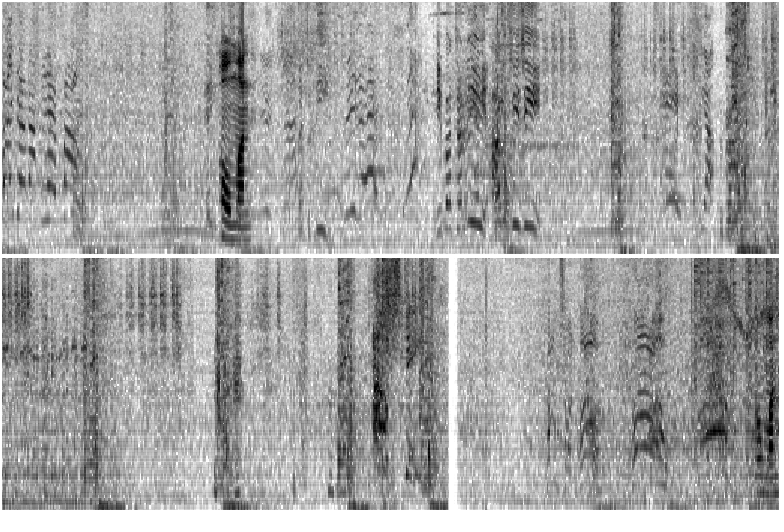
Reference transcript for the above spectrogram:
Weitermachen, Herr Faust! Oh Mann. Batterie! Die Batterie! Haben Sie sie! Ja. Aufstehen! Oh Mann.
